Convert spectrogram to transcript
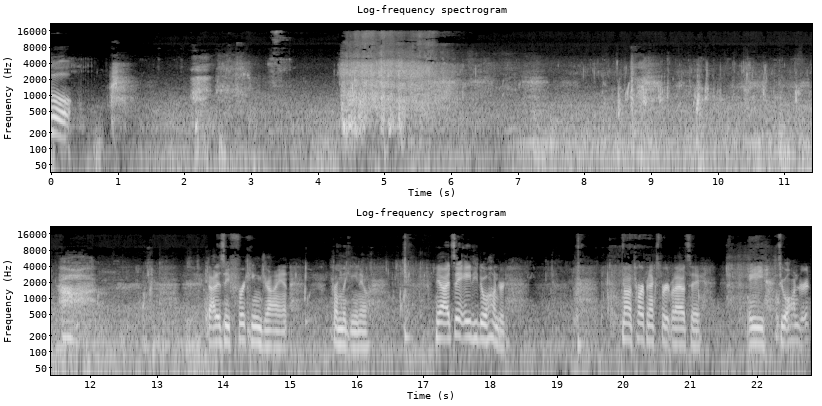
Oh. That is a freaking giant from the Gheenoe. Yeah, I'd say 80 to 100. Not a tarpon expert, but I would say 80 to 100.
